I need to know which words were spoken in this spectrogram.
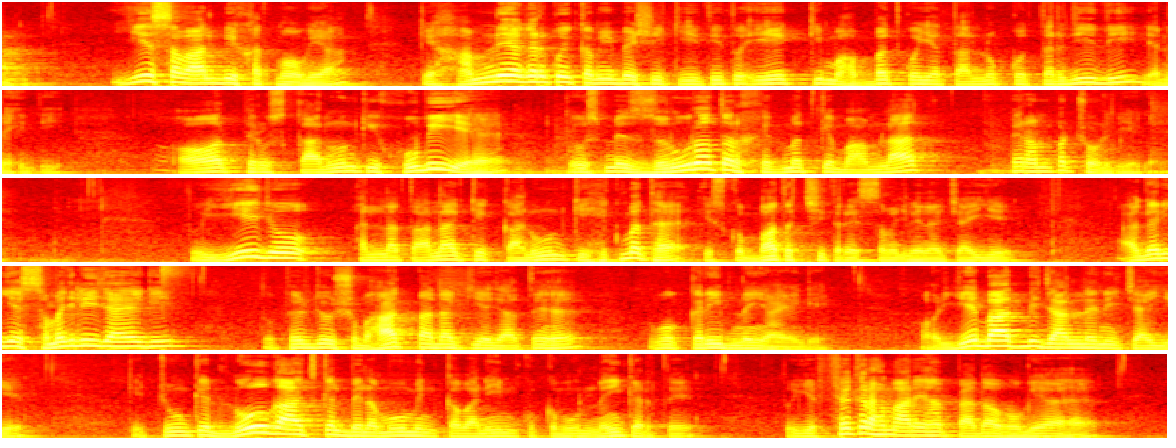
یہ سوال بھی ختم ہو گیا کہ ہم نے اگر کوئی کمی بیشی کی تھی تو ایک کی محبت کو یا تعلق کو ترجیح دی یا نہیں دی۔ اور پھر اس قانون کی خوبی یہ ہے کہ اس میں ضرورت اور خدمت کے معاملات پھر ہم پر چھوڑ دیے گئے۔ تو یہ جو اللہ تعالیٰ کے قانون کی حکمت ہے، اس کو بہت اچھی طرح سمجھ لینا چاہیے۔ اگر یہ سمجھ لی جائے گی تو پھر جو شبہات پیدا کیے جاتے ہیں وہ قریب نہیں آئیں گے۔ اور یہ بات بھی جان لینی چاہیے کہ چونکہ لوگ آج کل بالعموم ان قوانین کو قبول نہیں کرتے، تو یہ فکر ہمارے ہاں پیدا ہو گیا ہے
